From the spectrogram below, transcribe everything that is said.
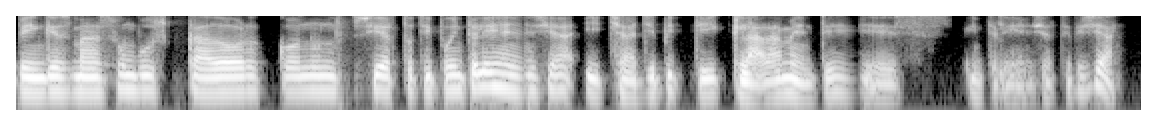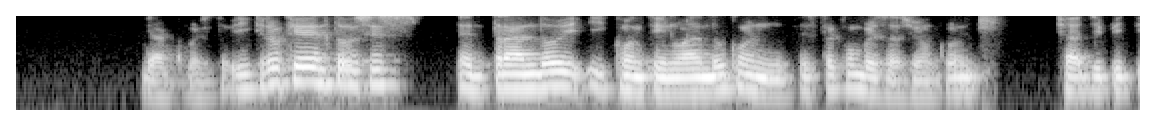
Bing es más un buscador con un cierto tipo de inteligencia y ChatGPT claramente es inteligencia artificial. De acuerdo. Y creo que entonces, entrando y, y continuando con esta conversación con ChatGPT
